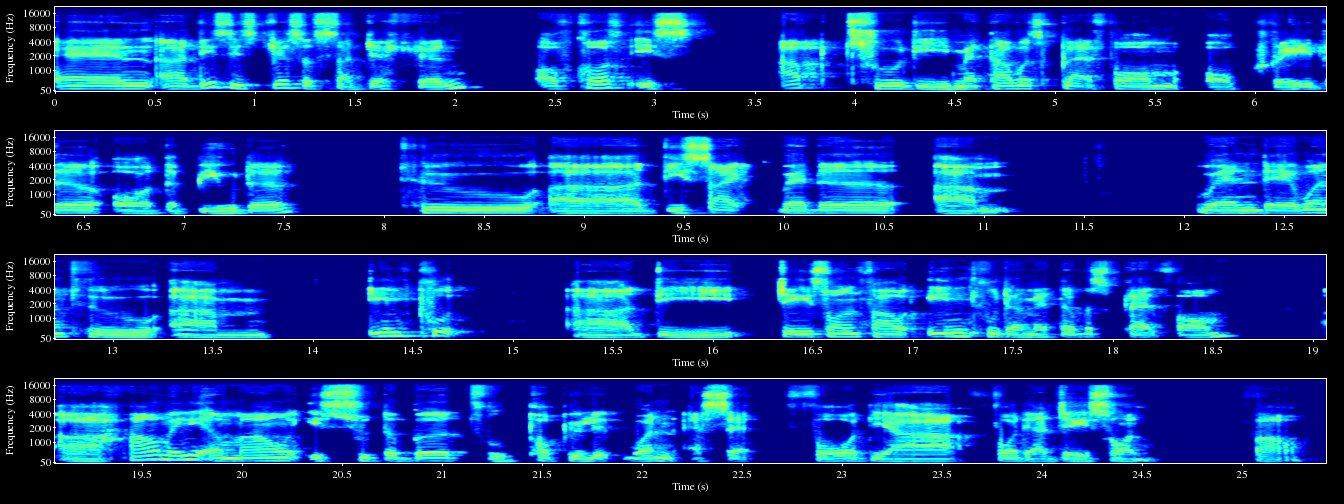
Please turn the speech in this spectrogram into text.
And uh, this is just a suggestion. Of course, it's up to the metaverse platform or creator or the builder to uh, decide whether um, when they want to um, input uh, the JSON file into the metaverse platform, uh, how many amount is suitable to populate one asset for their for their JSON file.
